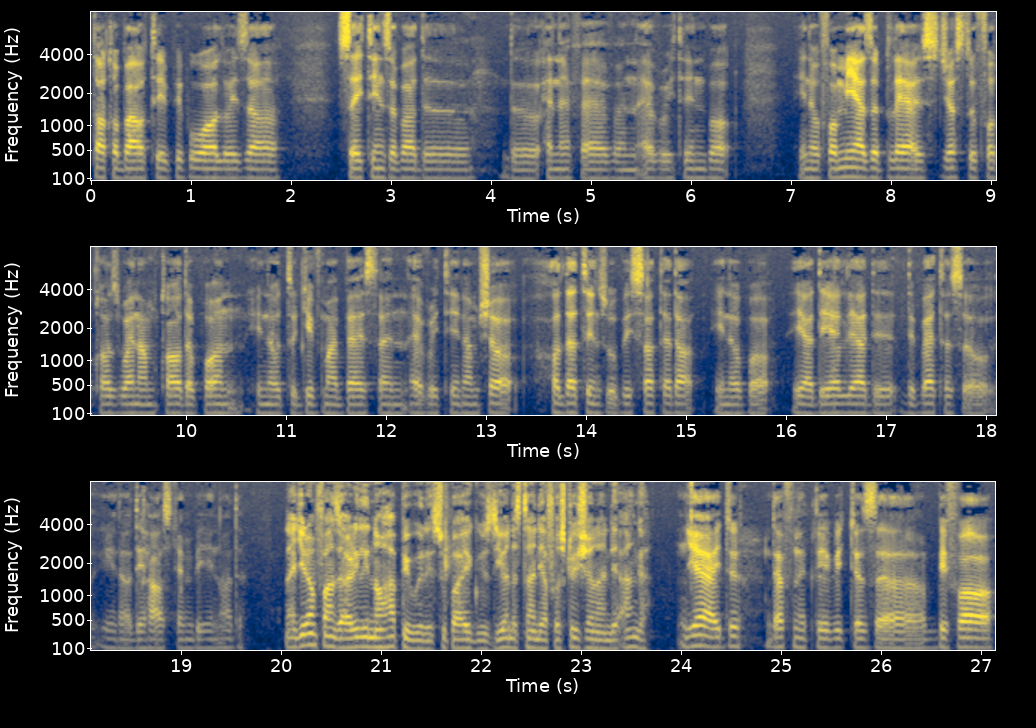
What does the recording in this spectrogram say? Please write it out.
talk about it. People always uh, say things about the the NFF and everything. But you know, for me as a player, it's just to focus when I'm called upon. You know, to give my best and everything. I'm sure other things will be sorted out. You know, but yeah, the earlier the the better. So you know, the house can be in order. Nigerian fans are really not happy with the Super Eagles. Do you understand their frustration and their anger? Yeah, I do definitely because uh, before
